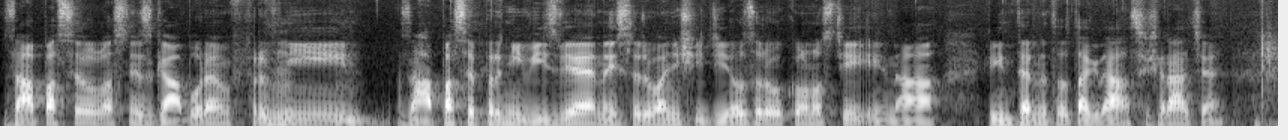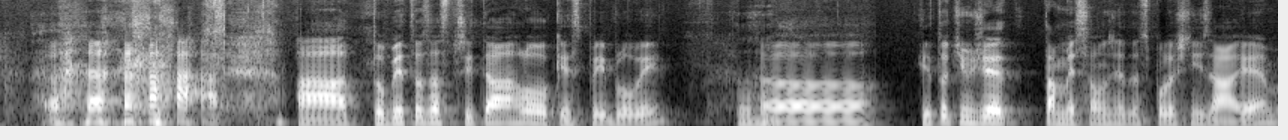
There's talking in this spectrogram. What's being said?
zápasil vlastně s Gáborem v první mm-hmm. zápase, první výzvě, nejsledovanější díl z okolností i na internetu a tak dále. Jsi rád, že? a tobě to zase přitáhlo ke Spablovi. Uh, je to tím, že tam je samozřejmě ten společný zájem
